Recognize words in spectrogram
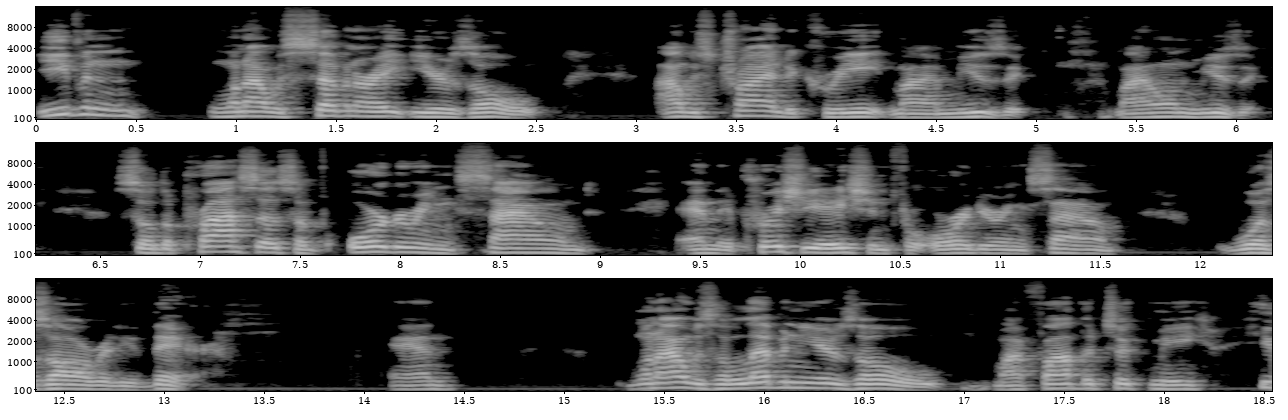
even when I was seven or eight years old, I was trying to create my music, my own music. So the process of ordering sound and the appreciation for ordering sound was already there. And when I was 11 years old, my father took me, he,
